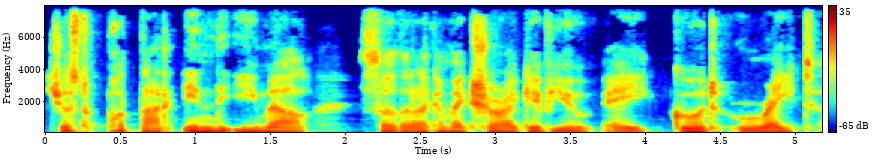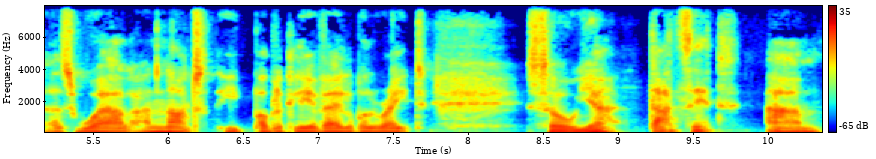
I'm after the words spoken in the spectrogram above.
just put that in the email so that I can make sure I give you a good rate as well and not the publicly available rate. So, yeah, that's it. Um,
